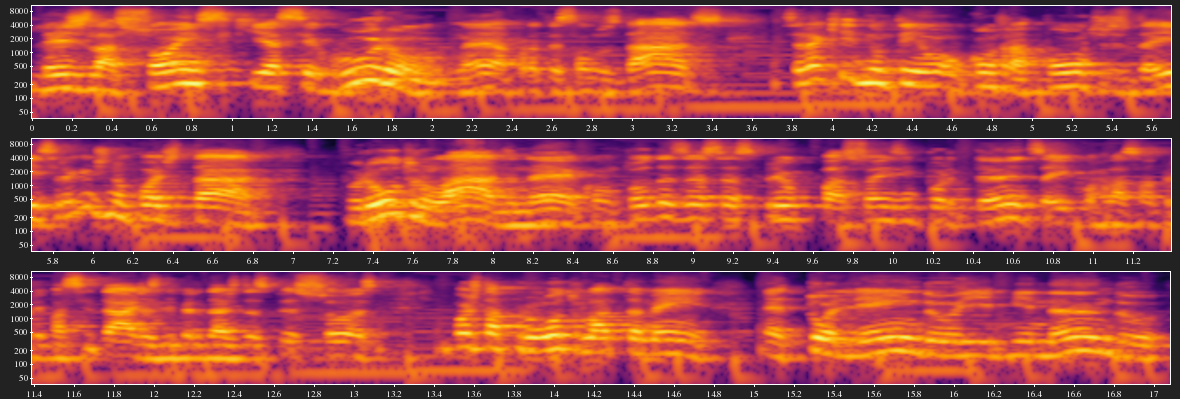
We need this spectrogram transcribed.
legislações que asseguram né, a proteção dos dados. Será que não tem o contraponto disso daí? Será que a gente não pode estar tá por outro lado, né, com todas essas preocupações importantes aí com relação à privacidade, às liberdades das pessoas, pode estar por outro lado também é, tolhendo e minando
